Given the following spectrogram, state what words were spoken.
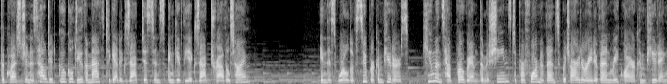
The question is how did Google do the math to get exact distance and give the exact travel time? In this world of supercomputers, humans have programmed the machines to perform events which are iterative and require computing.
